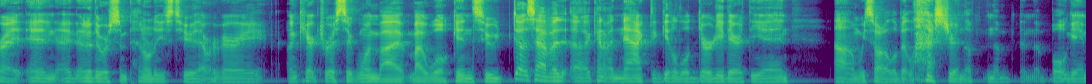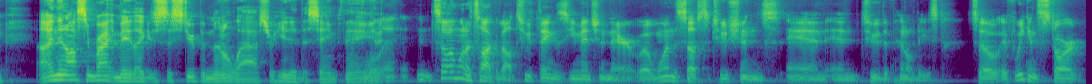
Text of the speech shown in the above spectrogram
Right, and I know there were some penalties too that were very uncharacteristic. One by by Wilkins, who does have a, a kind of a knack to get a little dirty there at the end. Um, we saw it a little bit last year in the in the, in the bowl game, uh, and then Austin Bryant made like just a stupid mental lapse where he did the same thing. Well, and- and so I want to talk about two things you mentioned there. Well, one, the substitutions, and and two, the penalties. So if we can start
